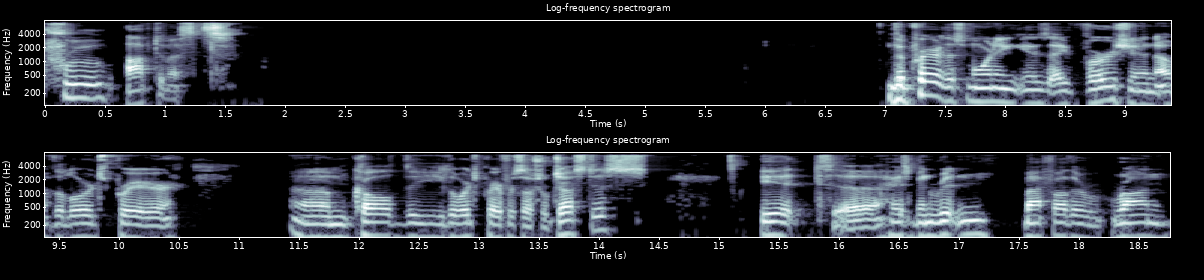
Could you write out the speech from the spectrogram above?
true optimists. The prayer this morning is a version of the Lord's Prayer um, called the Lord's Prayer for Social Justice. It uh, has been written by Father Ron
